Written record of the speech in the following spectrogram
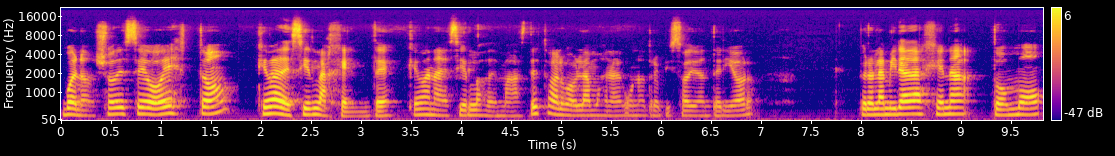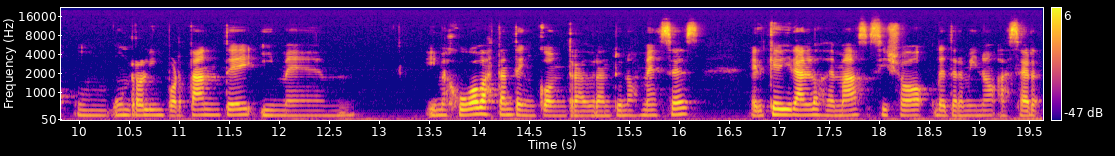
bueno, yo deseo esto, ¿Qué va a decir la gente? ¿Qué van a decir los demás? De esto algo hablamos en algún otro episodio anterior. Pero la mirada ajena tomó un, rol importante y me, y me jugó bastante en contra durante unos meses el qué dirán los demás si yo determino hacer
